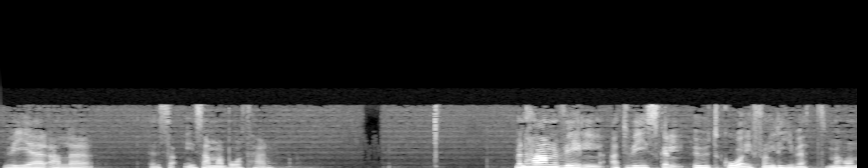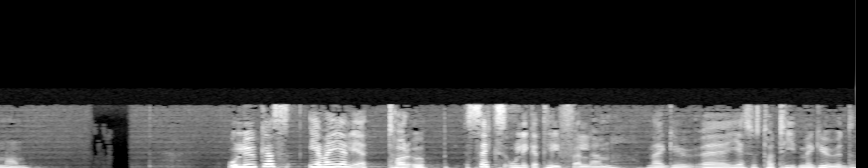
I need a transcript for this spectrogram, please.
vi är alla i samma båt här. Men han vill att vi ska utgå ifrån livet med honom. Och Lukas evangeliet tar upp sex olika tillfällen när Gud, eh, Jesus tar tid med Gud.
